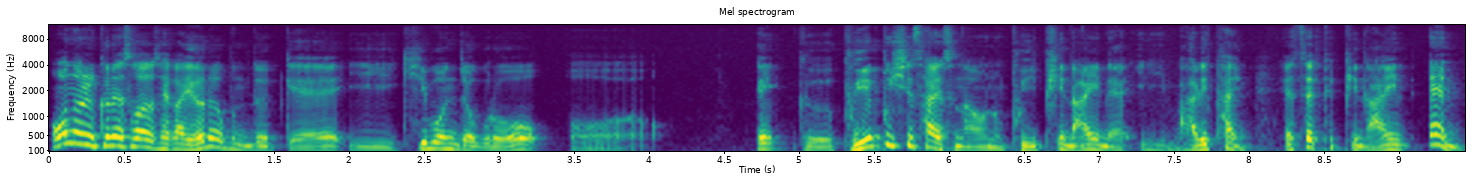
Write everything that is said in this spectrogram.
오늘 그래서 제가 여러분들께 이 기본적으로 어, 그 VFC사에서 나오는 VP9의 이 마리타임 SFP9M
